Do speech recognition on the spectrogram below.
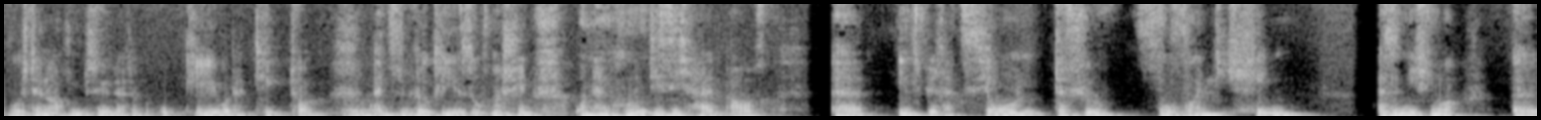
wo ich dann auch ein bisschen gedacht habe, okay, oder TikTok als wirkliche Suchmaschine. Und dann holen die sich halt auch äh, Inspiration dafür, wo wollen die hin? Also nicht nur, äh,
